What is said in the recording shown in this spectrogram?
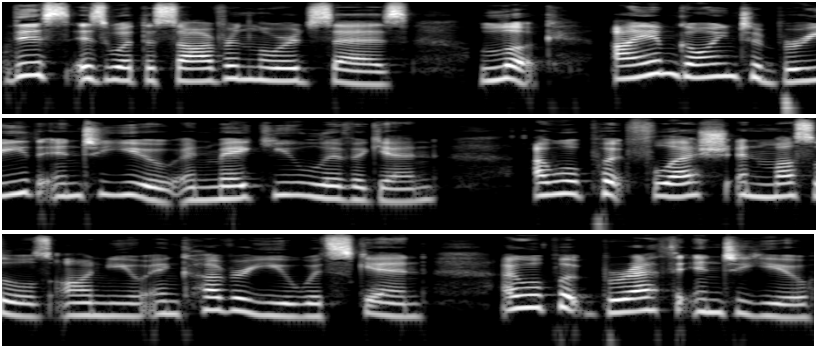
This is what the sovereign Lord says Look, I am going to breathe into you and make you live again. I will put flesh and muscles on you and cover you with skin. I will put breath into you,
